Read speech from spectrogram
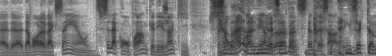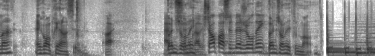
euh, d'avoir le vaccin. On- difficile à comprendre que des gens qui, sont Travaillent dans le milieu de santé. dans le système de santé. Exactement. Incompréhensible. Ouais. Bonne Absolument. journée. Richard, passe une belle journée. Bonne journée tout le monde.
